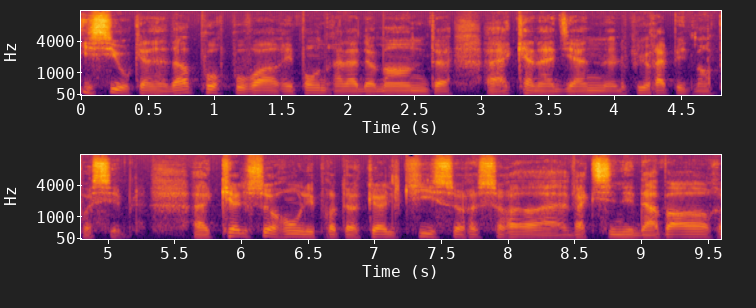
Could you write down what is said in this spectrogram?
ici au Canada pour pouvoir répondre à la demande canadienne le plus rapidement possible. Quels seront les protocoles? Qui sera, vacciné d'abord?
